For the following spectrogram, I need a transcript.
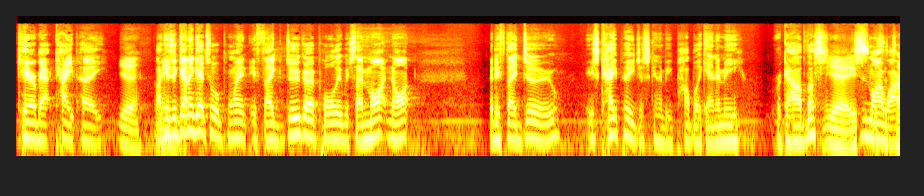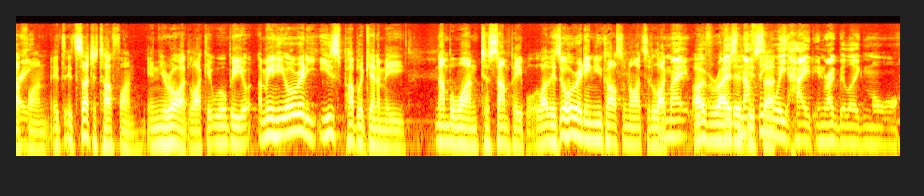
care about KP? yeah. Like, is it going to get to a point if they do go poorly, which they might not, but if they do, is KP just going to be public enemy regardless? Yeah, this it's, is my it's a worry. tough one. It's, it's such a tough one, and you're right. Like it will be. I mean, he already is public enemy number one to some people. Like there's already Newcastle Knights that are like Well, mate, overrated. There's this, nothing that. we hate in rugby league more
